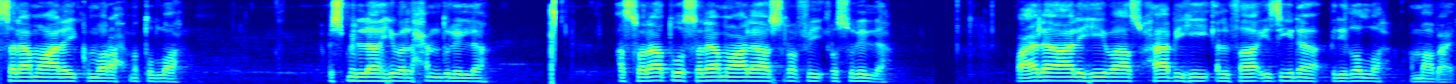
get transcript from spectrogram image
السلام عليكم ورحمة الله بسم الله والحمد لله الصلاة والسلام على أشرف رسول الله وعلى آله وأصحابه الفائزين برضا الله أما بعد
